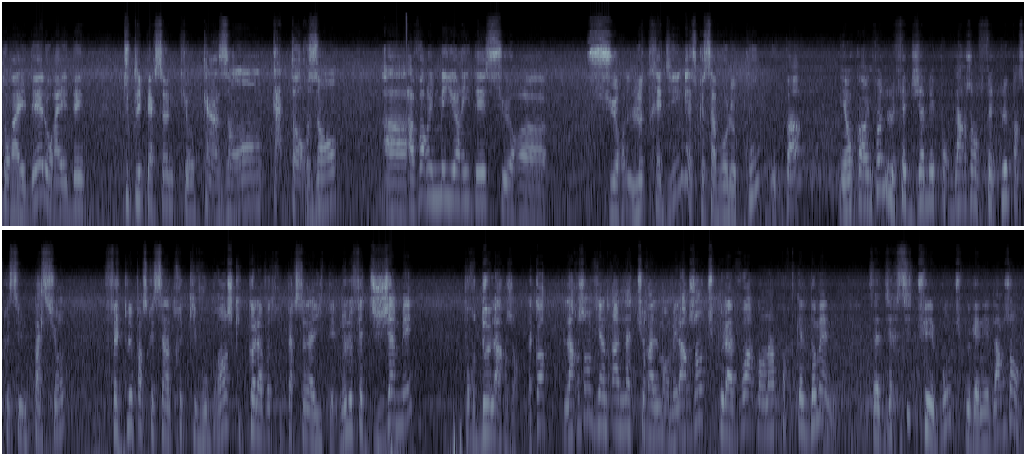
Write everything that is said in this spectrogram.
t'aura aidé. Elle aura aidé toutes les personnes qui ont 15 ans, 14 ans à avoir une meilleure idée sur, euh, sur le trading. Est-ce que ça vaut le coup ou pas? Et encore une fois, ne le faites jamais pour de l'argent. Faites-le parce que c'est une passion. Faites-le parce que c'est un truc qui vous branche, qui colle à votre personnalité. Ne le faites jamais pour de l'argent. D'accord? L'argent viendra naturellement, mais l'argent, tu peux l'avoir dans n'importe quel domaine. C'est-à-dire, si tu es bon, tu peux gagner de l'argent.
